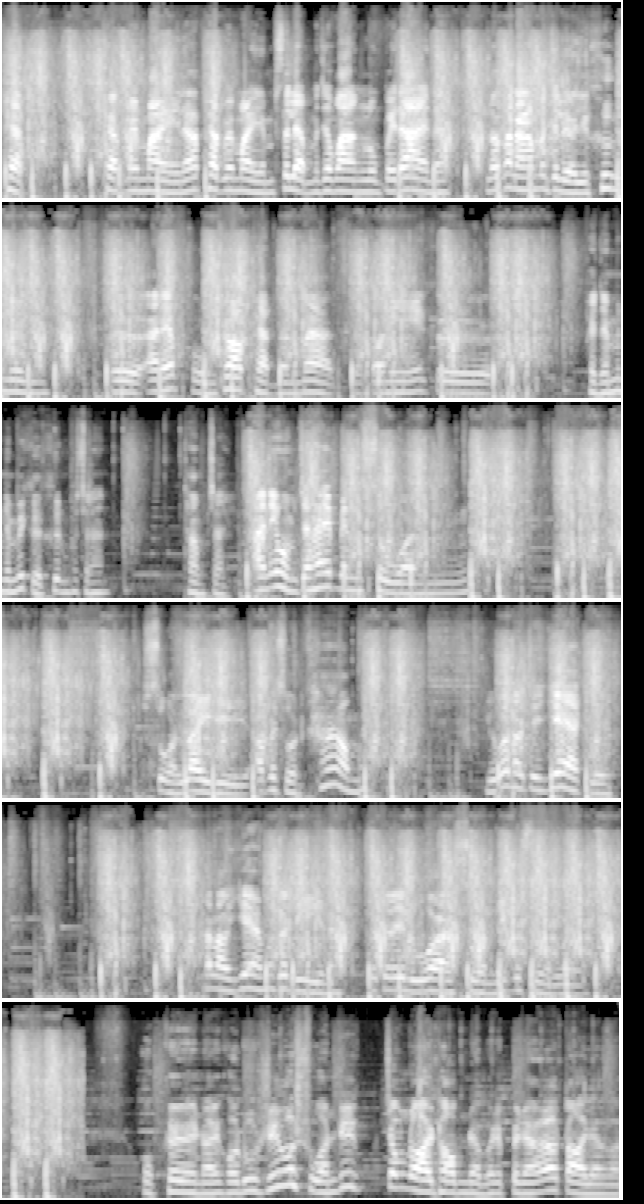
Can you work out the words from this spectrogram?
แพทแพทใหม่ๆนะแพทใหม่ๆเนี่ยสลับมันจะวางลงไปได้นะ แล้วก็น้ำมันจะเหลืออยู่ครึ่งหนึ่งเอออันนี้ผมชอบแพทนั้นมากแต่ตอนนี้คือแพทยังมันยังไม่เกิดขึ้นเพราะฉะนั้นทำใจ อันนี้ผมจะให้เป็นสวนสวนอะไรดี เอาไปสวนข้าวไหมหรือว่าเราจะแยกเลย ถ้าเราแยกมันก็ดีนะก็จะได้รู้ว่าส่วนนี้คือส่วนอะไรโอเคไหนขอดูซิว่าส่วนที่เจ้านายทำเนี่ยมันจะเป็นหน้าตายังไง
